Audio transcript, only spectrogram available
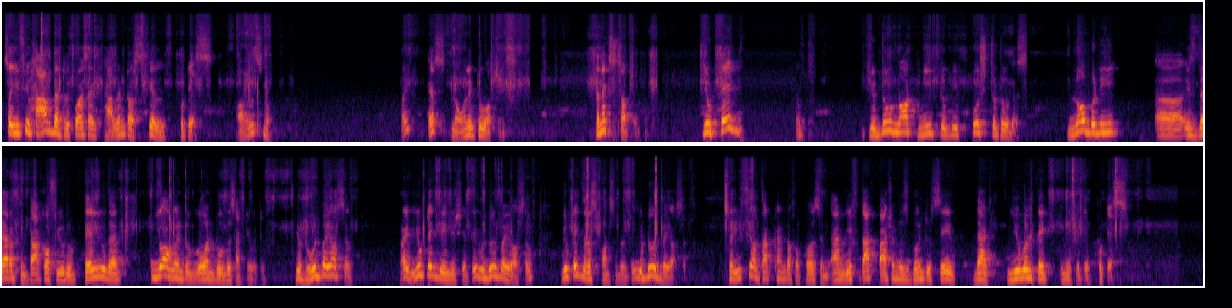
So if you have that requisite talent or skill, put yes or else no. Right? Yes, no, only two options. The next option. You take you do not need to be pushed to do this. Nobody uh, is there at the back of you to tell you that you're going to go and do this activity. You do it by yourself, right? You take the initiative, you do it by yourself, you take the responsibility, you do it by yourself. So if you're that kind of a person, and if that passion is going to say that you will take initiative, put yes.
